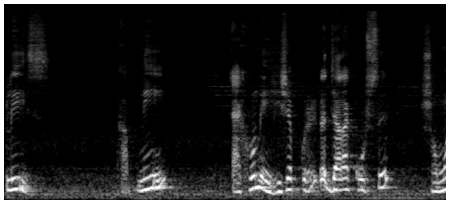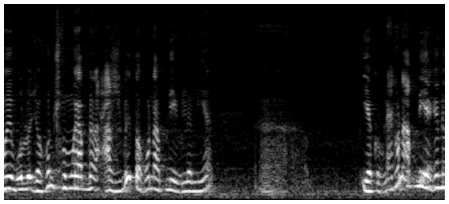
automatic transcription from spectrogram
প্লিজ, আপনি এখন এই হিসাব করেন। এটা যারা করছে, সময় বলল যখন সময় আপনার আসবে, তখন আপনি এগুলো নিয়ে ইয়ে করবেন। এখন আপনি এখানে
